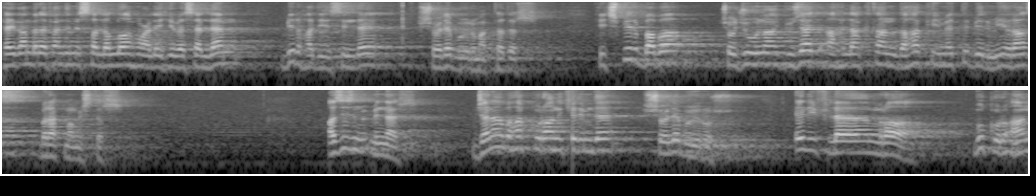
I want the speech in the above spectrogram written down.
Peygamber Efendimiz sallallahu aleyhi ve sellem bir hadisinde şöyle buyurmaktadır. Hiçbir baba çocuğuna güzel ahlaktan daha kıymetli bir miras bırakmamıştır. Aziz müminler, Cenab-ı Hak Kur'an-ı Kerim'de şöyle buyurur. Elif, Lam, Ra. Bu Kur'an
